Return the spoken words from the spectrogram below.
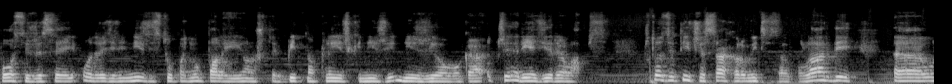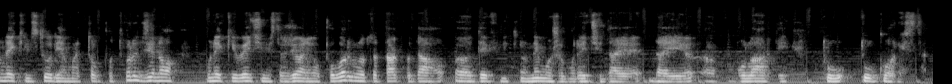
postiže se određeni niži stupanj upale i ono što je bitno klinički niži, niži ovoga, rijeđi relaps. Što se tiče saharomice albulardi, uh, u nekim studijama je to potvrđeno, u nekim većim istraživanjima povrgnuto, tako da uh, definitivno ne možemo reći da je, da je bulardi tu, tu koristan.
